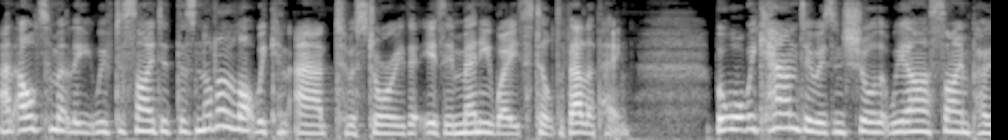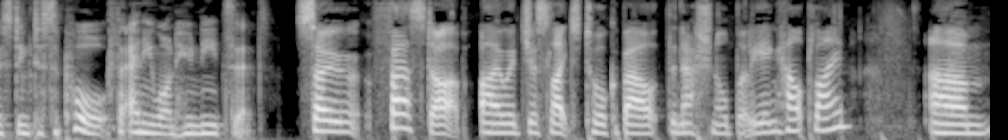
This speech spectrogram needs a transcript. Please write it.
And ultimately, we've decided there's not a lot we can add to a story that is in many ways still developing. But what we can do is ensure that we are signposting to support for anyone who needs it. So, first up, I would just like to talk about the National Bullying Helpline. Um,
